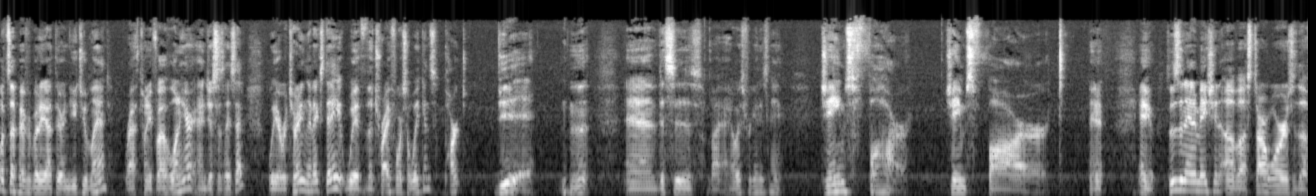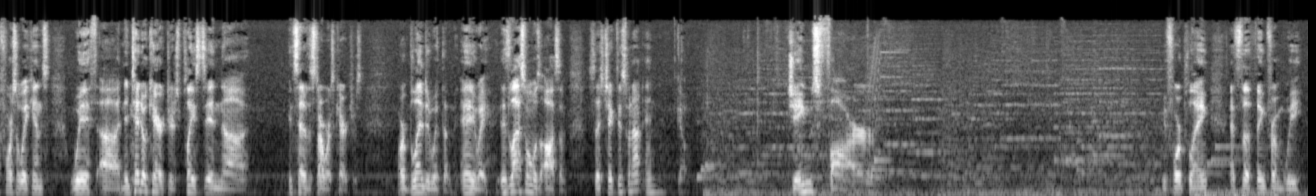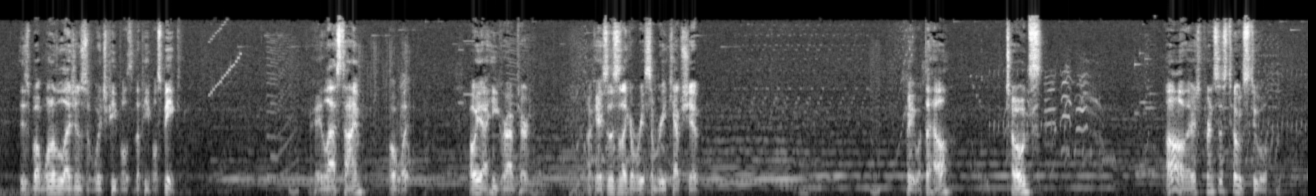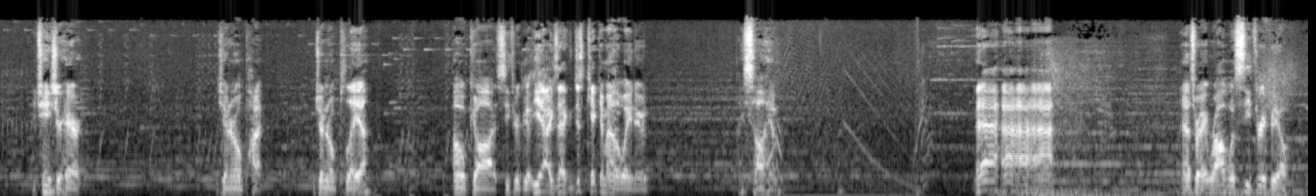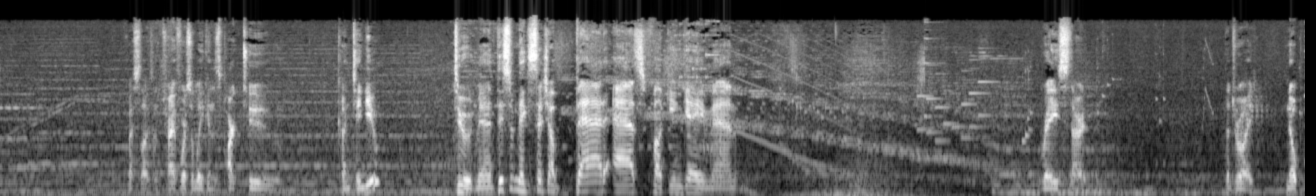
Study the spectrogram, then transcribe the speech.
What's up, everybody out there in YouTube land? Wrath251 here, and just as I said, we are returning the next day with the Triforce Awakens Part 2. and this is by, I always forget his name, James Farr. James Farr. anyway, so this is an animation of uh, Star Wars The Force Awakens with uh, Nintendo characters placed in uh, instead of the Star Wars characters or blended with them. Anyway, this last one was awesome. So let's check this one out and go. James Farr. Before playing, that's the thing from Wii. This is but one of the legends of which people the people speak. Okay, last time. Oh, what? Oh yeah, he grabbed her. Okay, so this is like a re some recap shit. Wait, what the hell? Toads? Oh, there's Princess Toadstool. You changed your hair. General Pi General Playa? Oh god, C-3PO. Yeah, exactly. Just kick him out of the way, dude. I saw him. That's right, Rob was C-3PO. Quest logs on Triforce Awakens Part 2. Continue? Dude, man, this would make such a badass fucking game, man. Raise start. The droid. Nope.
